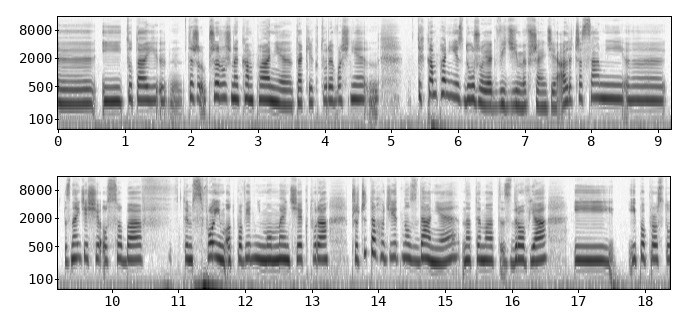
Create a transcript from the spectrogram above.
Y, I tutaj y, też przeróżne kampanie, takie, które właśnie tych kampanii jest dużo, jak widzimy wszędzie, ale czasami y, znajdzie się osoba w, tym swoim odpowiednim momencie, która przeczyta choć jedno zdanie na temat zdrowia i i po prostu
